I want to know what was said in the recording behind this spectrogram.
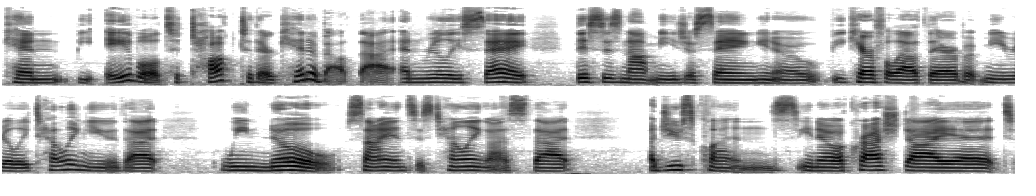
can be able to talk to their kid about that and really say, This is not me just saying, you know, be careful out there, but me really telling you that we know science is telling us that a juice cleanse, you know, a crash diet,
